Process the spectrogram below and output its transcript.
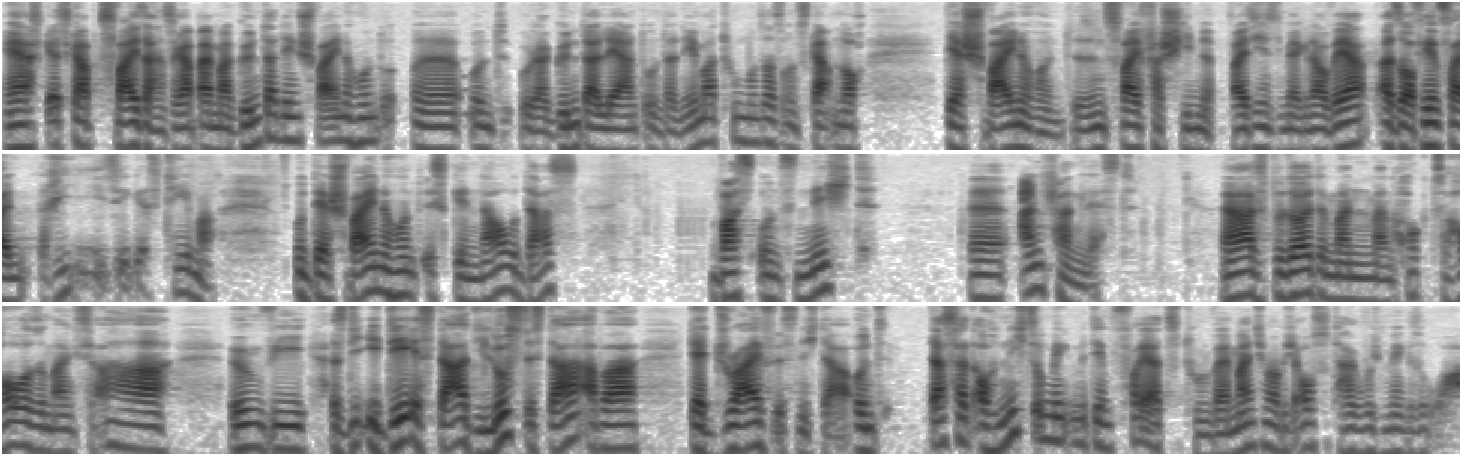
Ja, es, es, gab zwei Sachen. Es gab einmal Günther, den Schweinehund, äh, und, oder Günther lernt Unternehmertum und so. Und es gab noch der Schweinehund. Das sind zwei verschiedene. Weiß ich nicht mehr genau wer. Also auf jeden Fall ein riesiges Thema. Und der Schweinehund ist genau das, was uns nicht äh, anfangen lässt. Ja, das bedeutet, man, man hockt zu Hause, man sagt, ah, irgendwie, also die Idee ist da, die Lust ist da, aber der Drive ist nicht da. Und das hat auch nichts unbedingt mit dem Feuer zu tun, weil manchmal habe ich auch so Tage, wo ich merke, so, oh,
